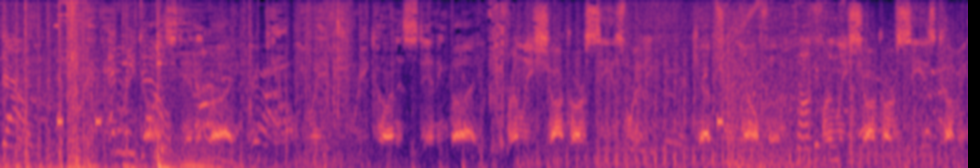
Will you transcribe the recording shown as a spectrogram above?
Down. Enemy down. standing by. UAV recon is standing by. Friendly Shock RC is ready. Capturing Alpha. Target Friendly Shock RC is coming.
